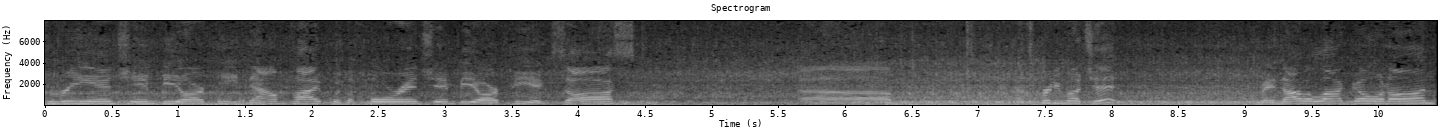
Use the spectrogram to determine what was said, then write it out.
three inch MBRP downpipe with a four inch MBRP exhaust. Um, that's pretty much it. I mean, not a lot going on.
